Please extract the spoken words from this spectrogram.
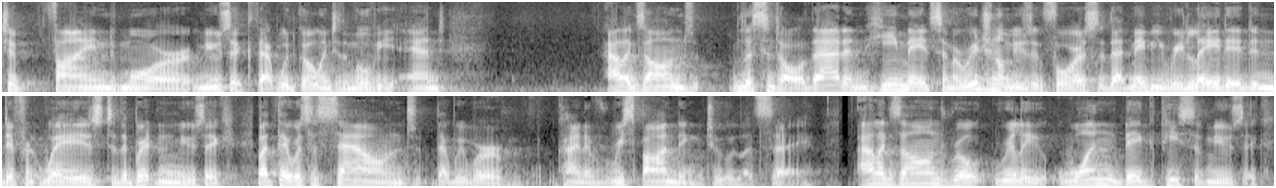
to find more music that would go into the movie. And Alexandre listened to all of that, and he made some original music for us that maybe related in different ways to the Britten music. But there was a sound that we were kind of responding to, let's say. Alexandre wrote really one big piece of music.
